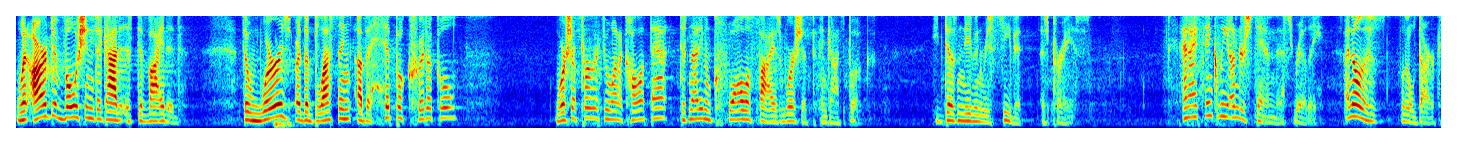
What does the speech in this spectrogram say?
when our devotion to God is divided, the words or the blessing of a hypocritical worshiper, if you want to call it that, does not even qualify as worship in God's book. He doesn't even receive it as praise. And I think we understand this really. I know this is a little dark.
